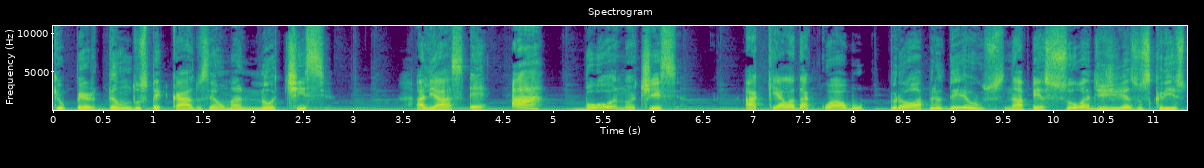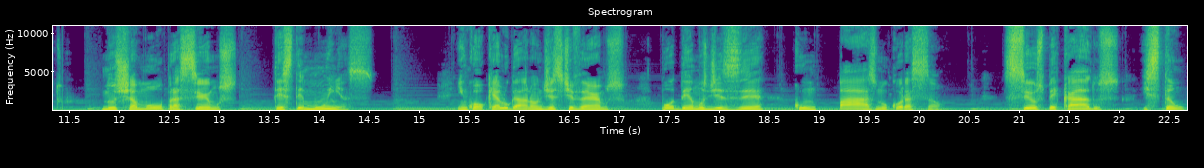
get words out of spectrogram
que o perdão dos pecados é uma notícia. Aliás, é a boa notícia, aquela da qual o próprio Deus, na pessoa de Jesus Cristo, nos chamou para sermos testemunhas. Em qualquer lugar onde estivermos, podemos dizer com paz no coração: seus pecados estão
